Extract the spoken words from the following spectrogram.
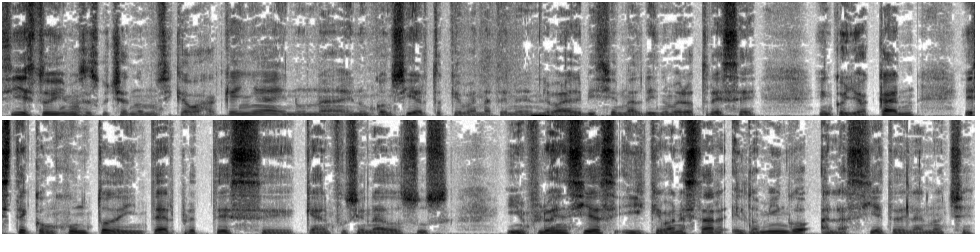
Sí, estuvimos escuchando música oaxaqueña en una en un concierto que van a tener en el Bar del Vicio en Madrid número 13 en Coyoacán. Este conjunto de intérpretes eh, que han fusionado sus influencias y que van a estar el domingo a las 7 de la noche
